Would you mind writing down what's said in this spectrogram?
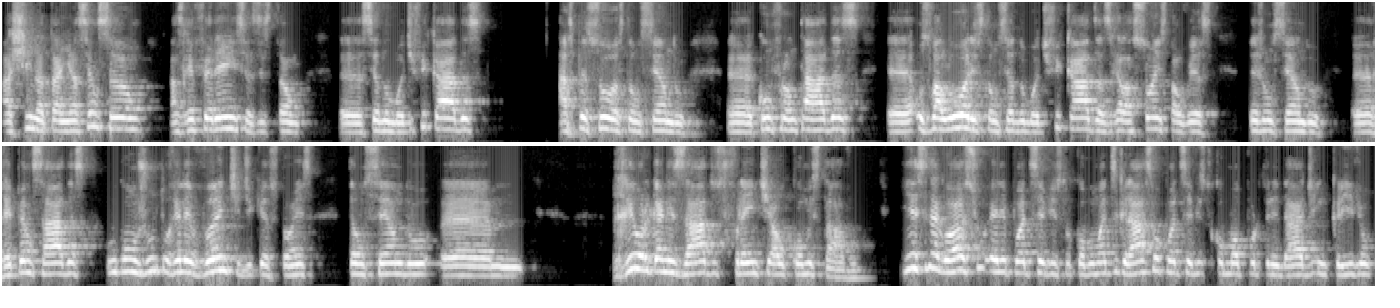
a China está em ascensão, as referências estão é, sendo modificadas, as pessoas estão sendo é, confrontadas os valores estão sendo modificados, as relações talvez estejam sendo é, repensadas, um conjunto relevante de questões estão sendo é, reorganizados frente ao como estavam. E esse negócio ele pode ser visto como uma desgraça ou pode ser visto como uma oportunidade incrível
